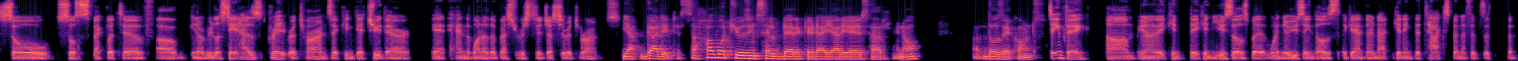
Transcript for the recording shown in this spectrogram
so so speculative. Um, you know, real estate has great returns that can get you there. And, and one of the best risk adjusted returns. Yeah, got it. So, how about using self directed IRAs or, you know, those accounts? Same thing um, you know, they can they can use those, but when they're using those, again, they're not getting the tax benefits of the,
